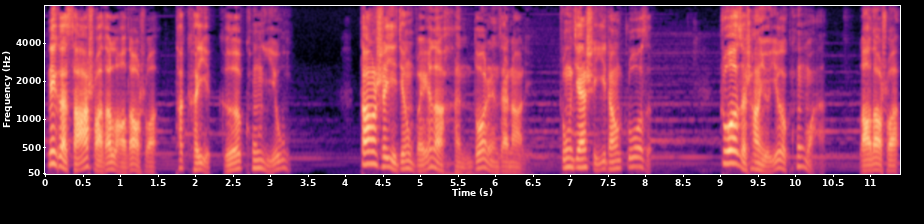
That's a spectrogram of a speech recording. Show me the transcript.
那个杂耍的老道说，他可以隔空移物。当时已经围了很多人在那里，中间是一张桌子，桌子上有一个空碗。老道说，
